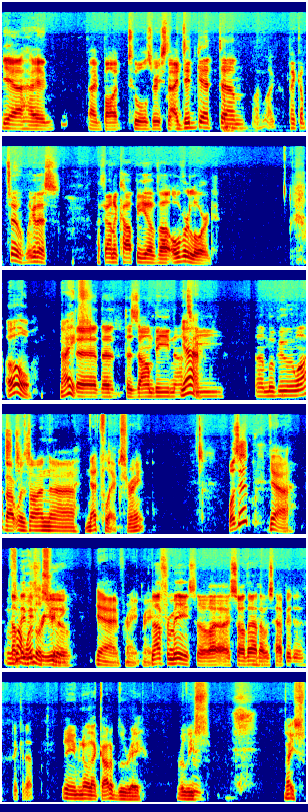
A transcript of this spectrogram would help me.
Yeah, I I bought tools recently. I did get um I like pick up too. Look at this. I found a copy of uh, Overlord, Oh, nice. the the the zombie Nazi uh, movie we watched. that was on uh, Netflix, right? was it? Yeah, it was on maybe for streaming- you, Yeah, right, right. not for me. So I, I saw that. I was happy to pick it up. Didn't even know that got a Blu-ray release. Hmm. Nice.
